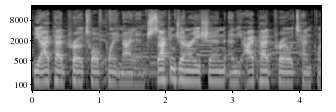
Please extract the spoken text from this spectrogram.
the iPad Pro 12.9 inch second generation, and the iPad Pro 10.5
